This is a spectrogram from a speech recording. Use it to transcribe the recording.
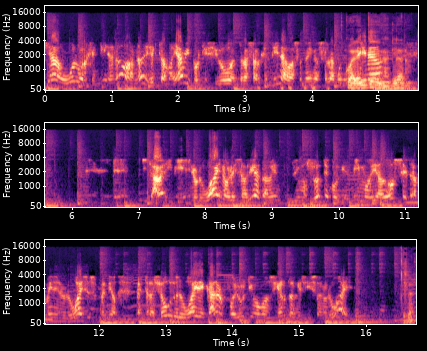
¿qué hago? ¿Vuelvo a Argentina? No, no directo a Miami, porque si vos entras a Argentina vas a tener que hacer la cuarentena. claro. Eh, y, a ver, en Uruguay no les sabía, también tuvimos suerte porque el mismo día 12 también en Uruguay se suspendió. Nuestro show de Uruguay de Carol fue el último concierto que se hizo en Uruguay. Claro,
